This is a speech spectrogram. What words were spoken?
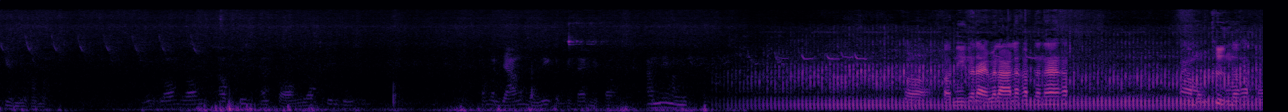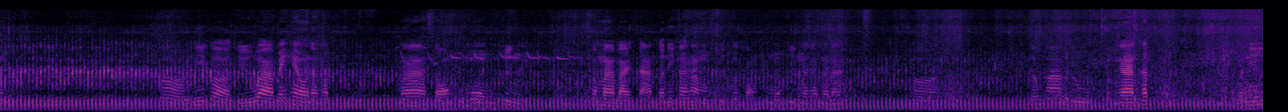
เทียมเดียวกันหมดลองลองเอาขึ้นอันสองลองขึ้นดูถ้ามันยั้งมันนี่ก็ไม่ได้ไม่ต้องอันนี้มัน ก็ตอ นี้ก็ได้เวลาแล้วครับนานาครับห้าโมงครึ่งแล้วครับผมก็วันนี้ก็ถือว่าไม่แห้วนะครับ มาสองชั่วโมงครึ่งก็มาบ่ายสามตอนนี้ก็ห้าโมงครึ่งก็สองชั่วโมงครึ่งนะครับนานาก็เดี๋ยวพาไปดูผลงานครับ วันนี้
